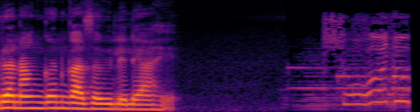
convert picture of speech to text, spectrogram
रणांगण गाजविलेले आहे. शोधू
